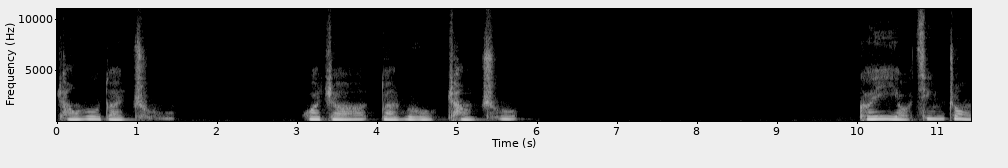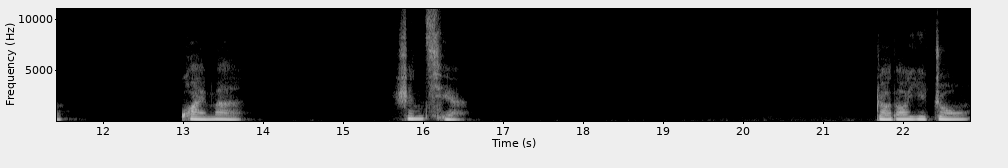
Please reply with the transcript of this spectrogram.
长入短出，或者短入长出。可以有轻重、快慢、深浅，找到一种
